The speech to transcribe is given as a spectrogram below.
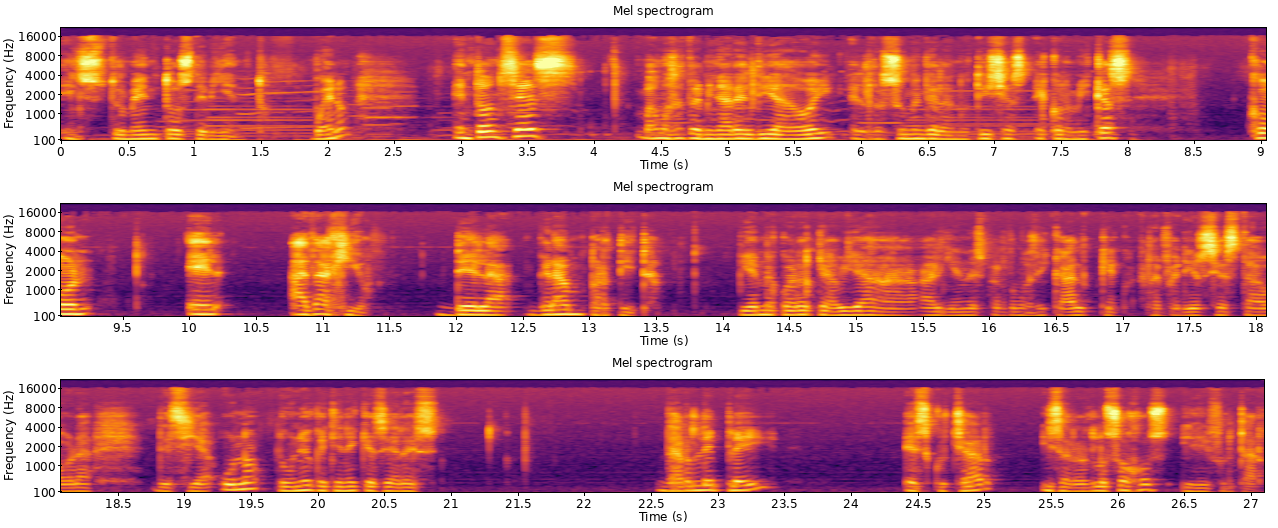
instrumentos de viento. Bueno, entonces vamos a terminar el día de hoy el resumen de las noticias económicas con el adagio de la gran partita. Bien, me acuerdo que había alguien, experto musical, que referirse a esta obra decía, uno, lo único que tiene que hacer es darle play, escuchar y cerrar los ojos y disfrutar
